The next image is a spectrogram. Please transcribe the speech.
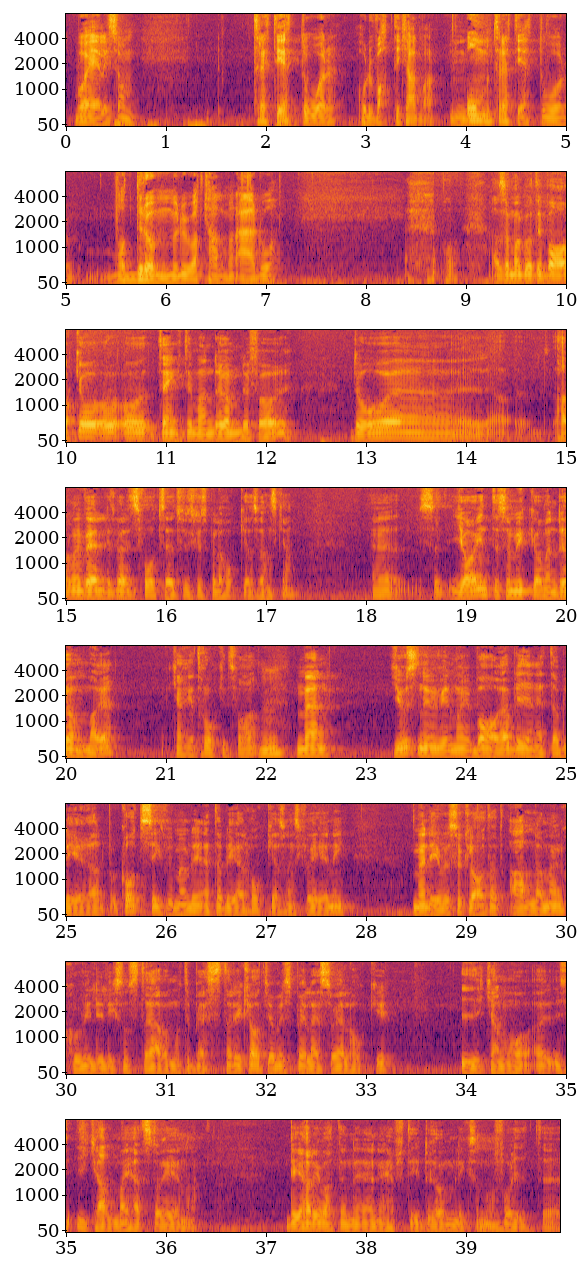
Vad är liksom 31 år har du varit i Kalmar. Om 31 år, vad drömmer du att Kalmar är då? Alltså om man går tillbaka och, och, och tänkte hur man drömde förr. Då eh, hade man väldigt, väldigt svårt att säga att vi skulle spela Hockeyallsvenskan. Eh, så jag är inte så mycket av en drömmare. Kanske ett tråkigt svar. Men just nu vill man ju bara bli en etablerad, på kort sikt vill man bli en etablerad Hockeyallsvensk förening. Men det är väl såklart att alla människor vill ju liksom sträva mot det bästa. Det är klart jag vill spela SHL-hockey i Kalmar, i Kalmar i Hertz Arena. Det hade ju varit en, en häftig dröm liksom att få hit eh,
